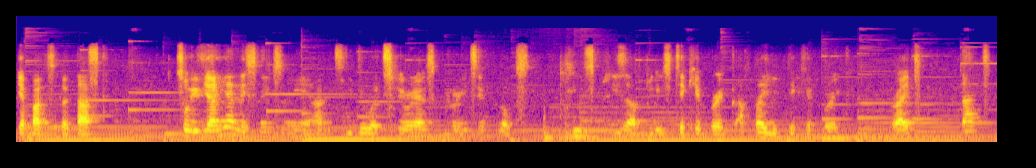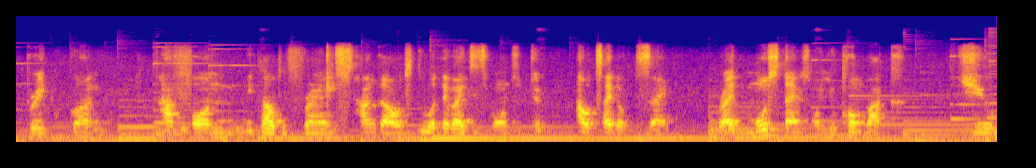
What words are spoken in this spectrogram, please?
get back to the task. So if you're here listening to me and you do experience creative blocks, please, please, and please take a break. After you take a break, right? That break, go and have fun, meet out with friends, hang out, do whatever it is you want to do outside of design, right? Most times when you come back, you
